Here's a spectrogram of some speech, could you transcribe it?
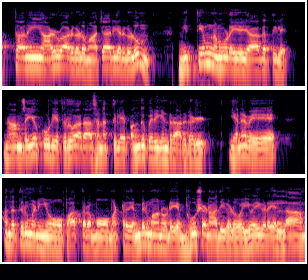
அத்தனை ஆழ்வார்களும் ஆச்சாரியர்களும் நித்தியம் நம்முடைய யாகத்திலே நாம் செய்யக்கூடிய திருவாராசனத்திலே பங்கு பெறுகின்றார்கள். எனவே அந்த திருமணியோ பாத்திரமோ மற்ற எம்பெருமானுடைய பூஷணாதிகளோ இவைகளையெல்லாம்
